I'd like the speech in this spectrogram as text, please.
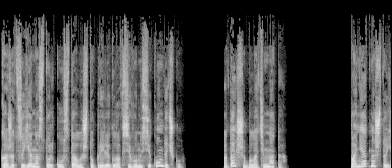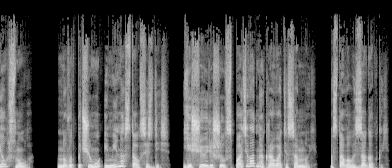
Кажется, я настолько устала, что прилегла всего на секундочку, а дальше была темнота. Понятно, что я уснула. Но вот почему Имин остался здесь, еще и решил спать в одной кровати со мной, оставалось загадкой.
